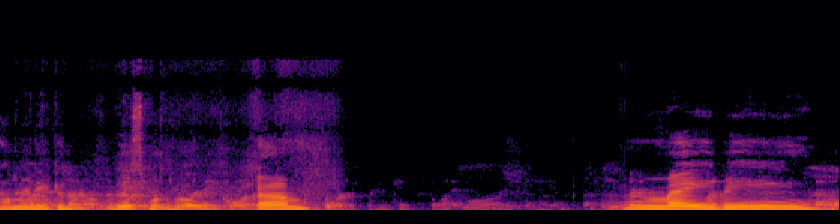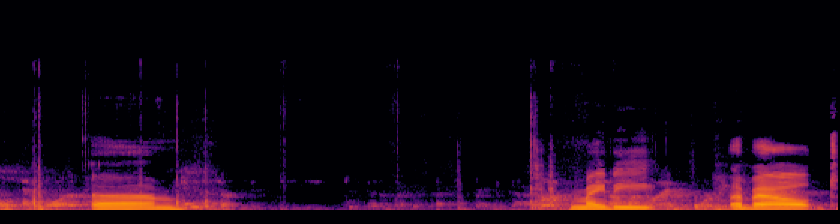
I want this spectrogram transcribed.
How many can this one hold? Um, maybe, um, maybe about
